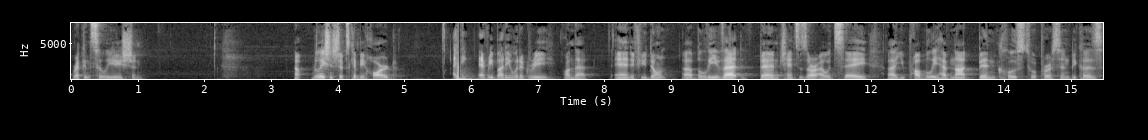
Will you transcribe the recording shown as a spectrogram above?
reconciliation. Now, relationships can be hard. Everybody would agree on that. And if you don't uh, believe that, then chances are I would say uh, you probably have not been close to a person because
